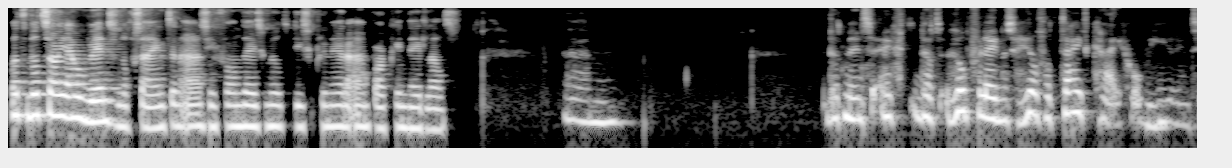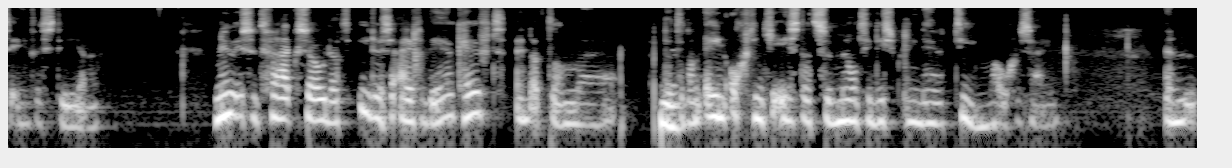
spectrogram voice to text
Wat, wat zou jouw wens nog zijn ten aanzien van deze multidisciplinaire aanpak in Nederland? Um, dat mensen echt, dat hulpverleners heel veel tijd krijgen om hierin te investeren. Nu is het vaak zo dat ieder zijn eigen werk heeft en dat, dan, uh, ja. dat er dan één ochtendje is dat ze een multidisciplinair team mogen zijn. En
